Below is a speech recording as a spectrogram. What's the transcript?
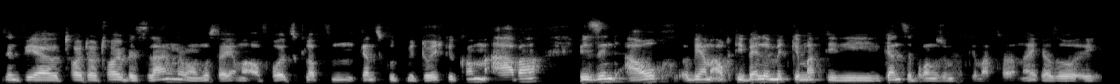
sind wir toi toi toi bislang, man muss da ja mal auf Holz klopfen, ganz gut mit durchgekommen. Aber wir sind auch, wir haben auch die Welle mitgemacht, die die ganze Branche mitgemacht hat. Nicht? Also ich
